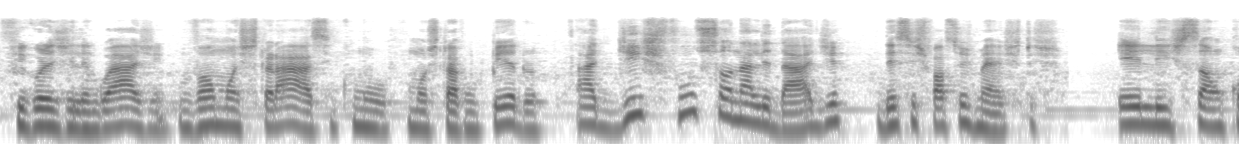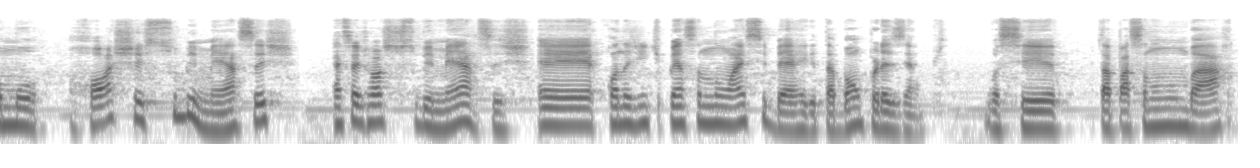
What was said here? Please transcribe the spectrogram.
figuras de linguagem vão mostrar, assim como mostrava em Pedro, a disfuncionalidade desses falsos mestres. Eles são como rochas submersas. Essas rochas submersas é quando a gente pensa num iceberg, tá bom? Por exemplo, você tá passando num barco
